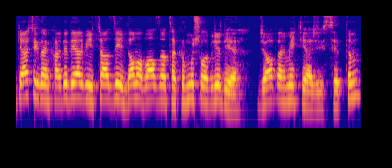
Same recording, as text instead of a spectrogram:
Gerçekten kayda değer bir itiraz değildi ama bazıları takılmış olabilir diye cevap verme ihtiyacı hissettim.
